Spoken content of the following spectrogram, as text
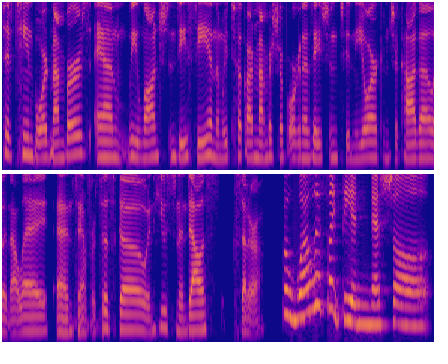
15 board members, and we launched in DC. And then we took our membership organization to New York and Chicago and LA and San Francisco and Houston and Dallas, et cetera. But what was like the initial,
